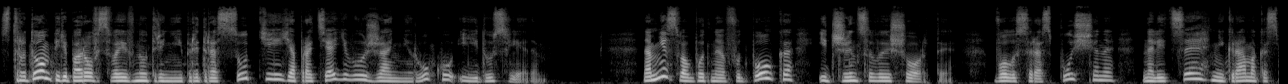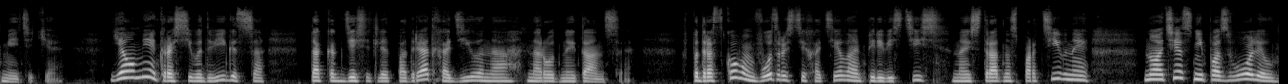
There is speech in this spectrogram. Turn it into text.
С трудом переборов свои внутренние предрассудки, я протягиваю Жанне руку и иду следом. На мне свободная футболка и джинсовые шорты. Волосы распущены, на лице ни грамма косметики. Я умею красиво двигаться, так как 10 лет подряд ходила на народные танцы. В подростковом возрасте хотела перевестись на эстрадно-спортивные, но отец не позволил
